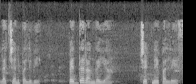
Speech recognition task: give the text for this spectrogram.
లచ్చానిపల్లివి పెద్ద రంగయ్య చెట్నేపల్లేస్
